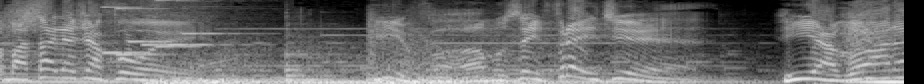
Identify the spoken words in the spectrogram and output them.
primeira batalha já foi! E vamos em frente! E agora?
